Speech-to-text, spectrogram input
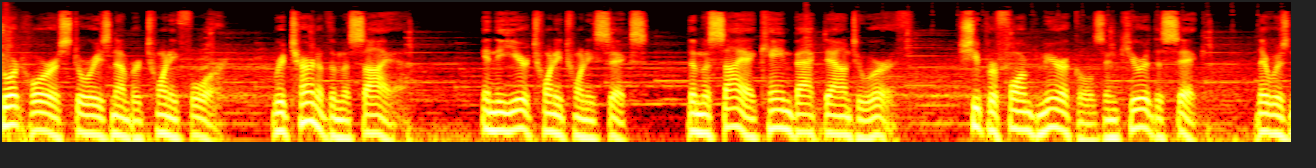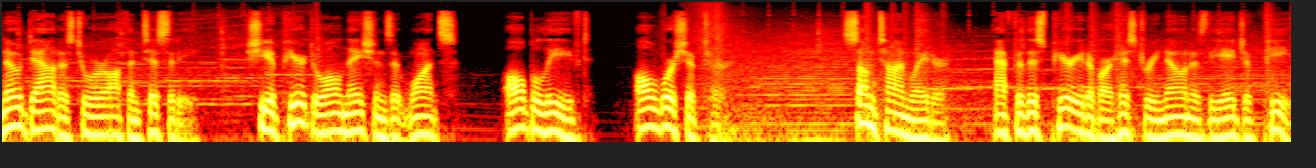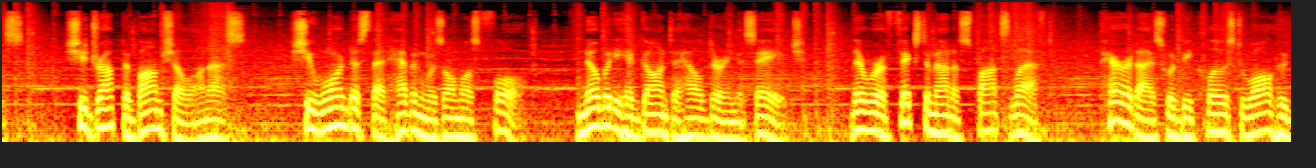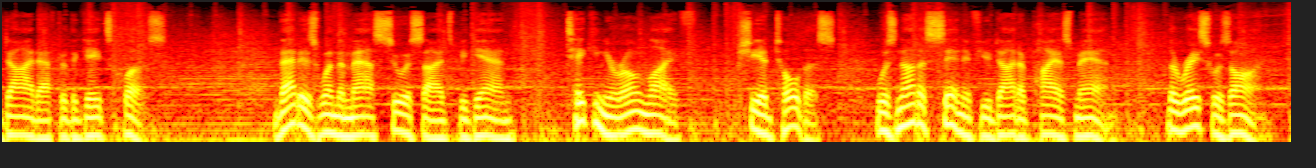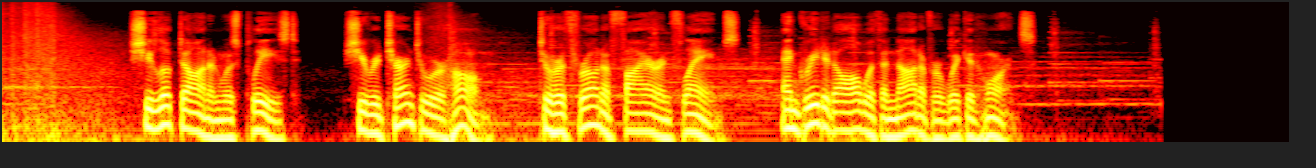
Short Horror Stories number 24. Return of the Messiah. In the year 2026, the Messiah came back down to earth. She performed miracles and cured the sick. There was no doubt as to her authenticity. She appeared to all nations at once. All believed. All worshipped her. Some time later, after this period of our history known as the Age of Peace, she dropped a bombshell on us. She warned us that heaven was almost full. Nobody had gone to hell during this age. There were a fixed amount of spots left. Paradise would be closed to all who died after the gates close. That is when the mass suicides began. Taking your own life, she had told us, was not a sin if you died a pious man. The race was on. She looked on and was pleased. She returned to her home, to her throne of fire and flames, and greeted all with a nod of her wicked horns.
